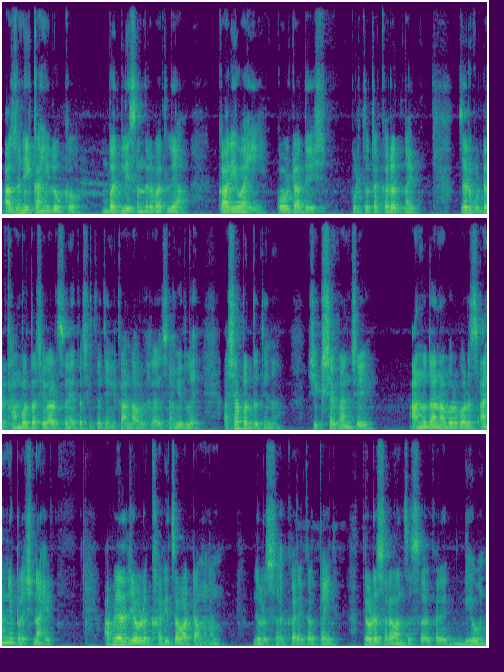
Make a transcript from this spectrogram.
अजूनही काही लोक बदली संदर्भातल्या कार्यवाही कोर्ट आदेश पूर्तता करत नाहीत. जर कुठं थांबत असेल अडचण येत असेल तर त्यांनी कानावर घालायला सांगितलं आहे अशा पद्धतीनं शिक्षकांचे अनुदानाबरोबरच अन्य प्रश्न आहेत. आपल्याला जेवढं खालीचा वाटा म्हणून जेवढं सहकार्य करता येईल तेवढं सर्वांचं सहकार्य घेऊन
